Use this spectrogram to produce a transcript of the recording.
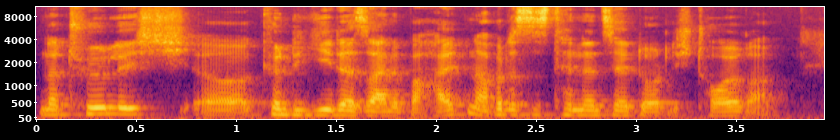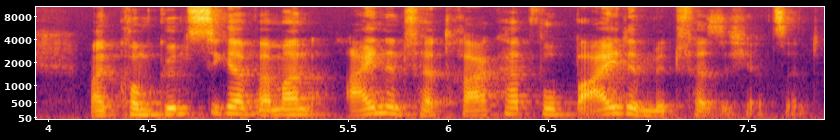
natürlich, äh, könnte jeder seine behalten, aber das ist tendenziell deutlich teurer. Man kommt günstiger, wenn man einen Vertrag hat, wo beide mitversichert sind.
